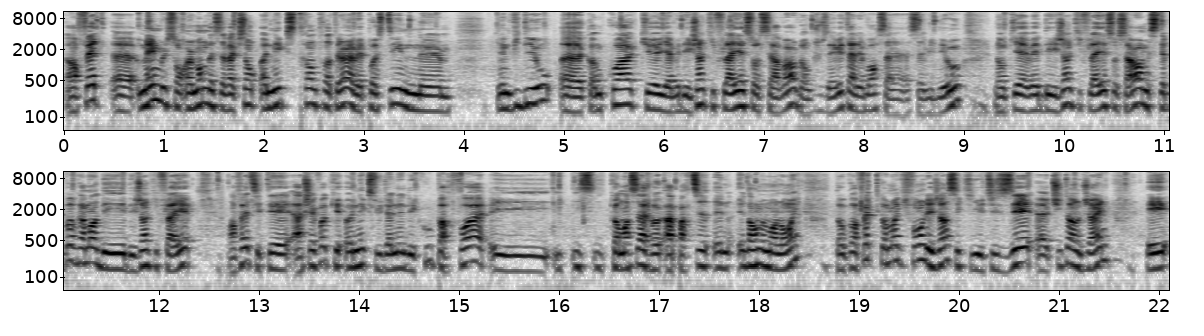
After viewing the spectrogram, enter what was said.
En fait, euh, même son, un membre de sa faction Onyx 3031 avait posté une, euh, une vidéo euh, comme quoi qu'il y avait des gens qui flyaient sur le serveur. Donc, je vous invite à aller voir sa, vidéo. Donc, il y avait des gens qui flyaient sur le serveur, mais c'était pas vraiment des, des gens qui flyaient. En fait, c'était à chaque fois que Onyx lui donnait des coups, parfois, il, commençait à, partir én- énormément loin. Donc, en fait, comment ils font les gens, c'est qu'ils utilisaient euh, Cheat Engine et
